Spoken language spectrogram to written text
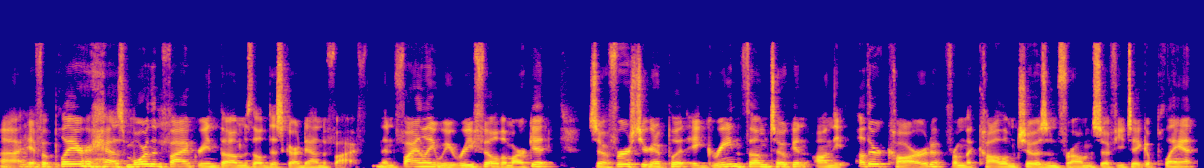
Uh, if a player has more than five green thumbs, they'll discard down to five. And then finally, we refill the market. So first, you're going to put a green thumb token on the other card from the column chosen from. So if you take a plant,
